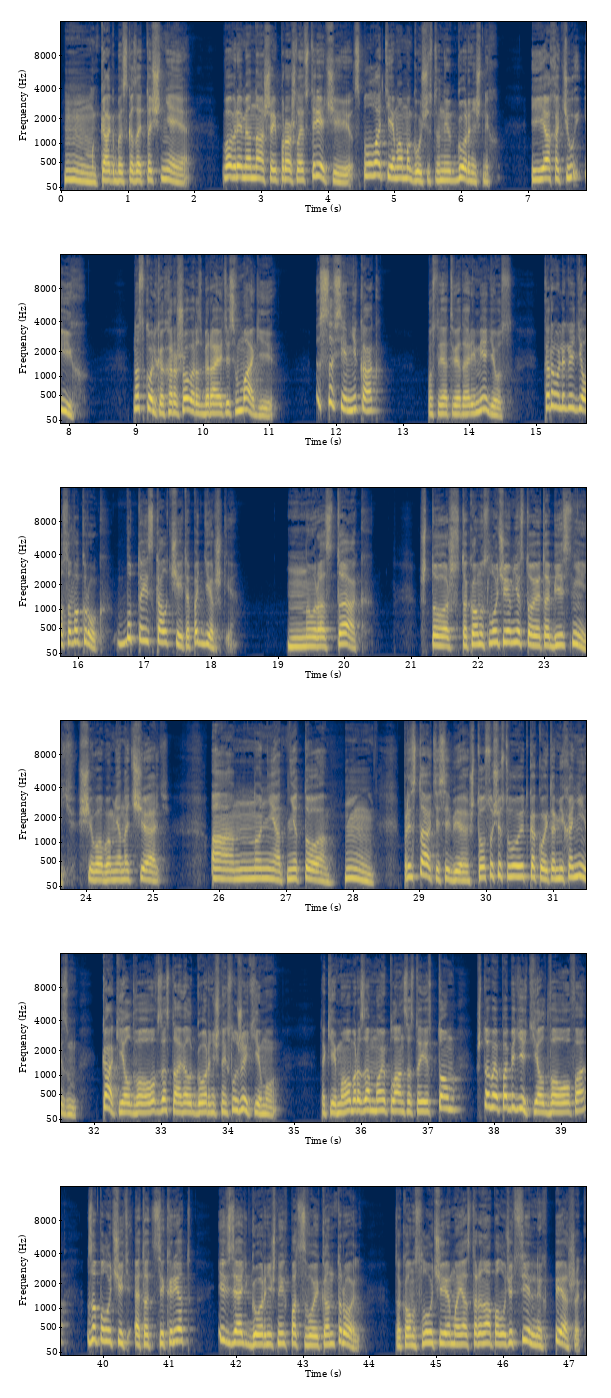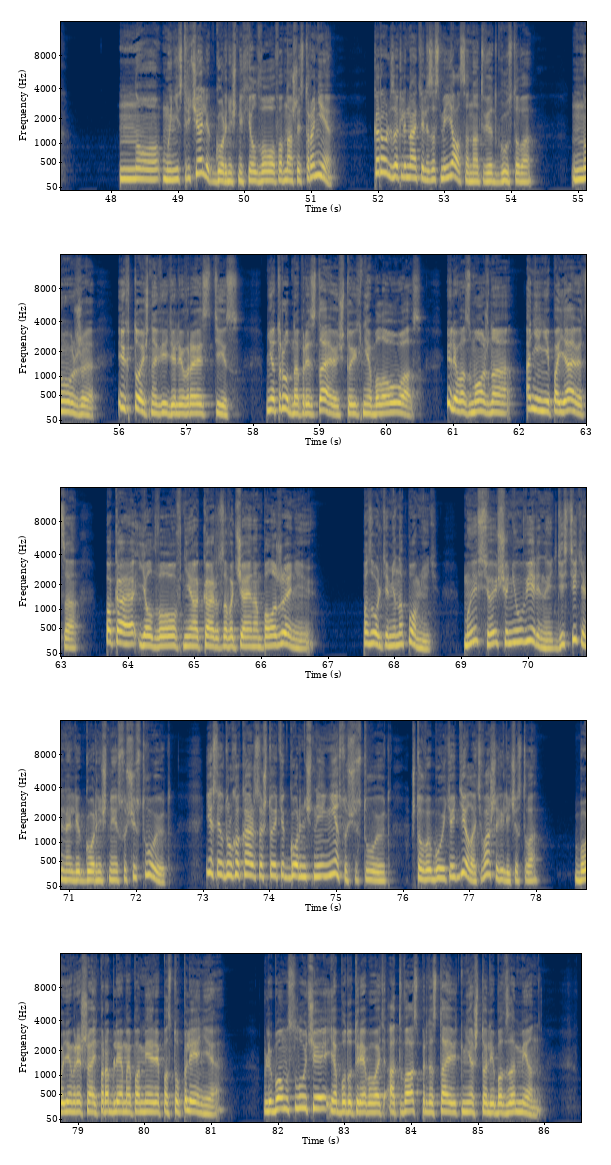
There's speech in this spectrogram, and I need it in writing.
Хм, как бы сказать точнее. Во время нашей прошлой встречи всплыла тема могущественных горничных, и я хочу их. Насколько хорошо вы разбираетесь в магии?» «Совсем никак». После ответа Ремедиус, король огляделся вокруг, будто искал чьей-то поддержки. «Ну, раз так...» «Что ж, в таком случае мне стоит объяснить, с чего бы мне начать. А, ну нет, не то. Хм, представьте себе, что существует какой-то механизм, как Елдвоов заставил горничных служить ему. Таким образом, мой план состоит в том, чтобы победить Елдвоофа, заполучить этот секрет и взять горничных под свой контроль. В таком случае моя страна получит сильных пешек. Но мы не встречали горничных Елдвоофа в нашей стране. Король-заклинатель засмеялся на ответ Густава. Ну же, их точно видели в Рестис. Мне трудно представить, что их не было у вас. Или, возможно, они не появятся, пока Елдвоов не окажется в отчаянном положении. Позвольте мне напомнить, мы все еще не уверены, действительно ли горничные существуют. Если вдруг окажется, что эти горничные не существуют, что вы будете делать, Ваше Величество? Будем решать проблемы по мере поступления. В любом случае, я буду требовать от вас предоставить мне что-либо взамен.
